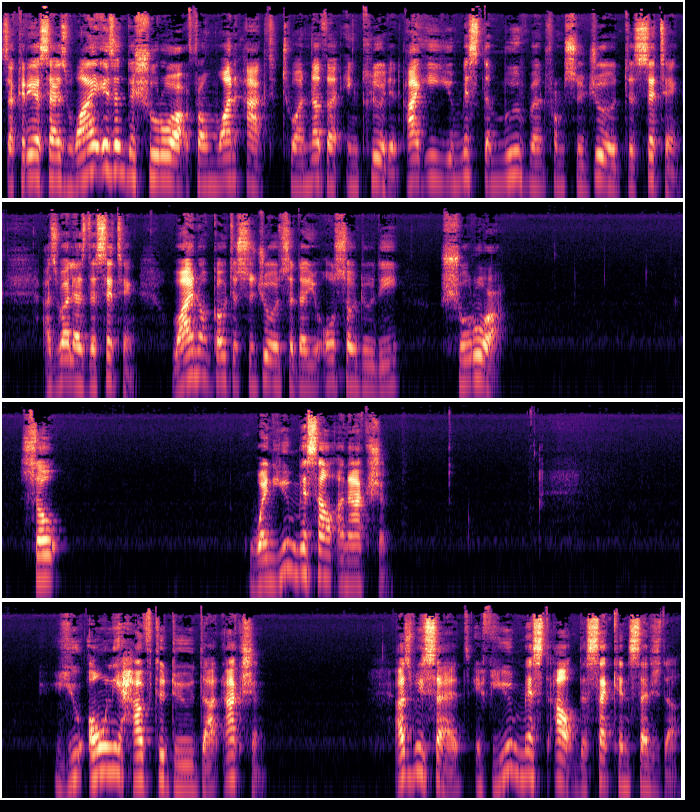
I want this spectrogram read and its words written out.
Zakaria says, why isn't the shuru' from one act to another included? I.e., you missed the movement from sujud to sitting, as well as the sitting. Why not go to sujood so that you also do the shuru'? So, when you miss out an action, you only have to do that action. As we said, if you missed out the second sajda,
